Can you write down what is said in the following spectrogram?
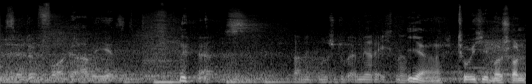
Das ist ja eine Vorgabe jetzt. Damit musst du bei mir rechnen. Ja, tue ich immer schon.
